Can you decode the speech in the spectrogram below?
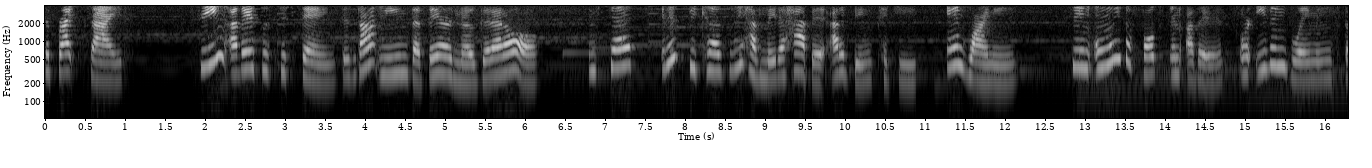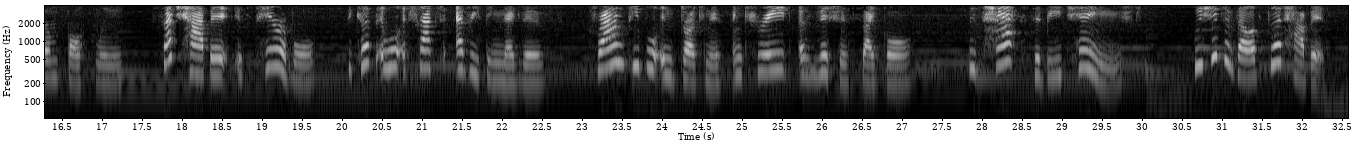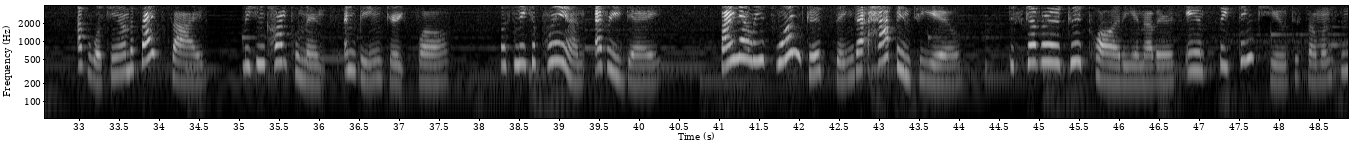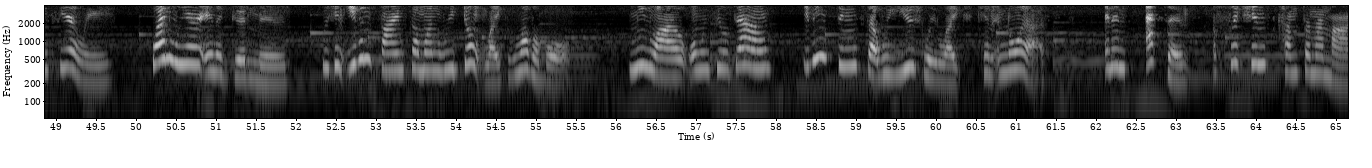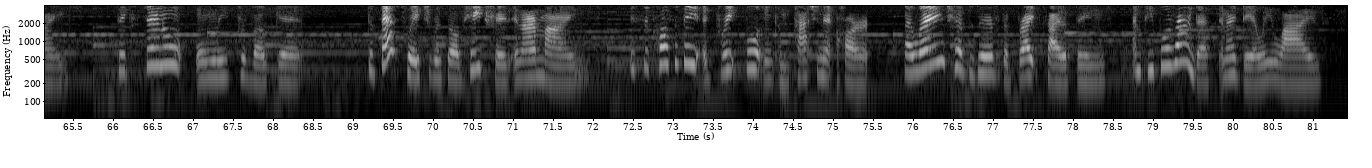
The bright side. Seeing others with disdain does not mean that they are no good at all. Instead, it is because we have made a habit out of being picky and whiny, seeing only the faults in others or even blaming them falsely. Such habit is terrible because it will attract everything negative, drown people in darkness, and create a vicious cycle. This has to be changed. We should develop good habits of looking on the bright side, making compliments, and being grateful. Let's make a plan every day. Find at least one good thing that happened to you. Discover a good quality in others and say thank you to someone sincerely. When we are in a good mood, we can even find someone we don't like lovable. Meanwhile, when we feel down, even things that we usually like can annoy us. And in essence, afflictions come from our minds. The external only provoke it. The best way to resolve hatred in our minds is to cultivate a grateful and compassionate heart by learning to observe the bright side of things and people around us in our daily lives.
